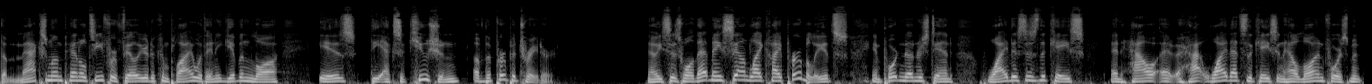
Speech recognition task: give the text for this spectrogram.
The maximum penalty for failure to comply with any given law is the execution of the perpetrator. Now he says, well, that may sound like hyperbole. It's important to understand why this is the case and how, uh, how, why that's the case and how law enforcement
